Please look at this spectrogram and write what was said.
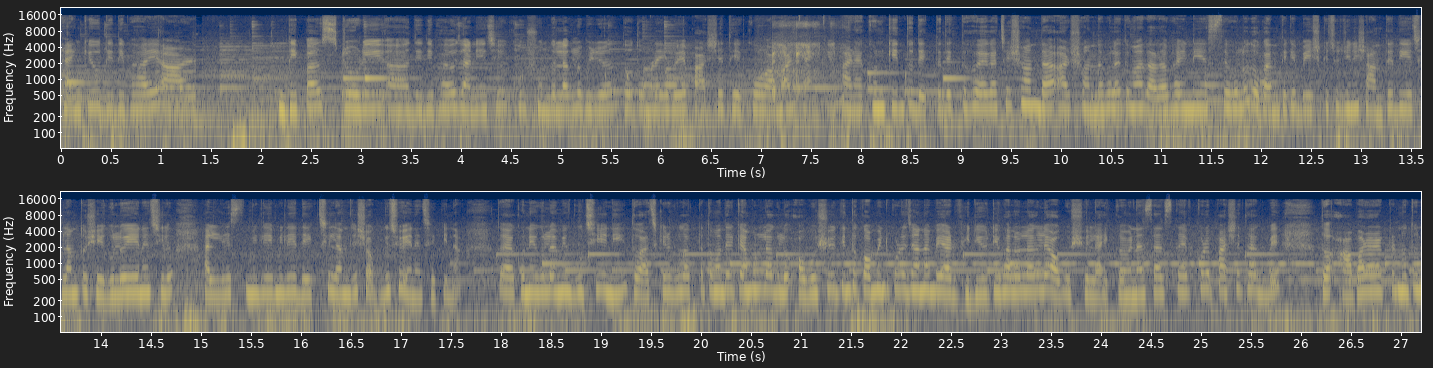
থ্যাংক ইউ দিদিভাই। আর দীপা স্টোরি দিদিভাইও জানিয়েছে, খুব সুন্দর লাগল ভিডিওটা। তো তোমরা এইভাবে পাশে থেকো আমার। আর এখন কিন্তু দেখতে দেখতে হয়ে গেছে সন্ধ্যা। আর সন্ধ্যাবেলায় তোমার দাদাভাই নিয়ে এসছে হলো। দোকান থেকে বেশ কিছু জিনিস আনতে দিয়েছিলাম, তো সেগুলোই এনেছিল। আর লিস্ট মিলিয়ে মিলিয়ে দেখছিলাম যে সব কিছু এনেছে কিনা। তো এখন এগুলো আমি গুছিয়ে নিই। তো আজকের ব্লগটা তোমাদের কেমন লাগল অবশ্যই কিন্তু কমেন্ট করে জানাবে। আর ভিডিওটি ভালো লাগলে অবশ্যই লাইক কমেন্ট আর সাবস্ক্রাইব করে পাশে থাকবে। তো আবার আর একটা নতুন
